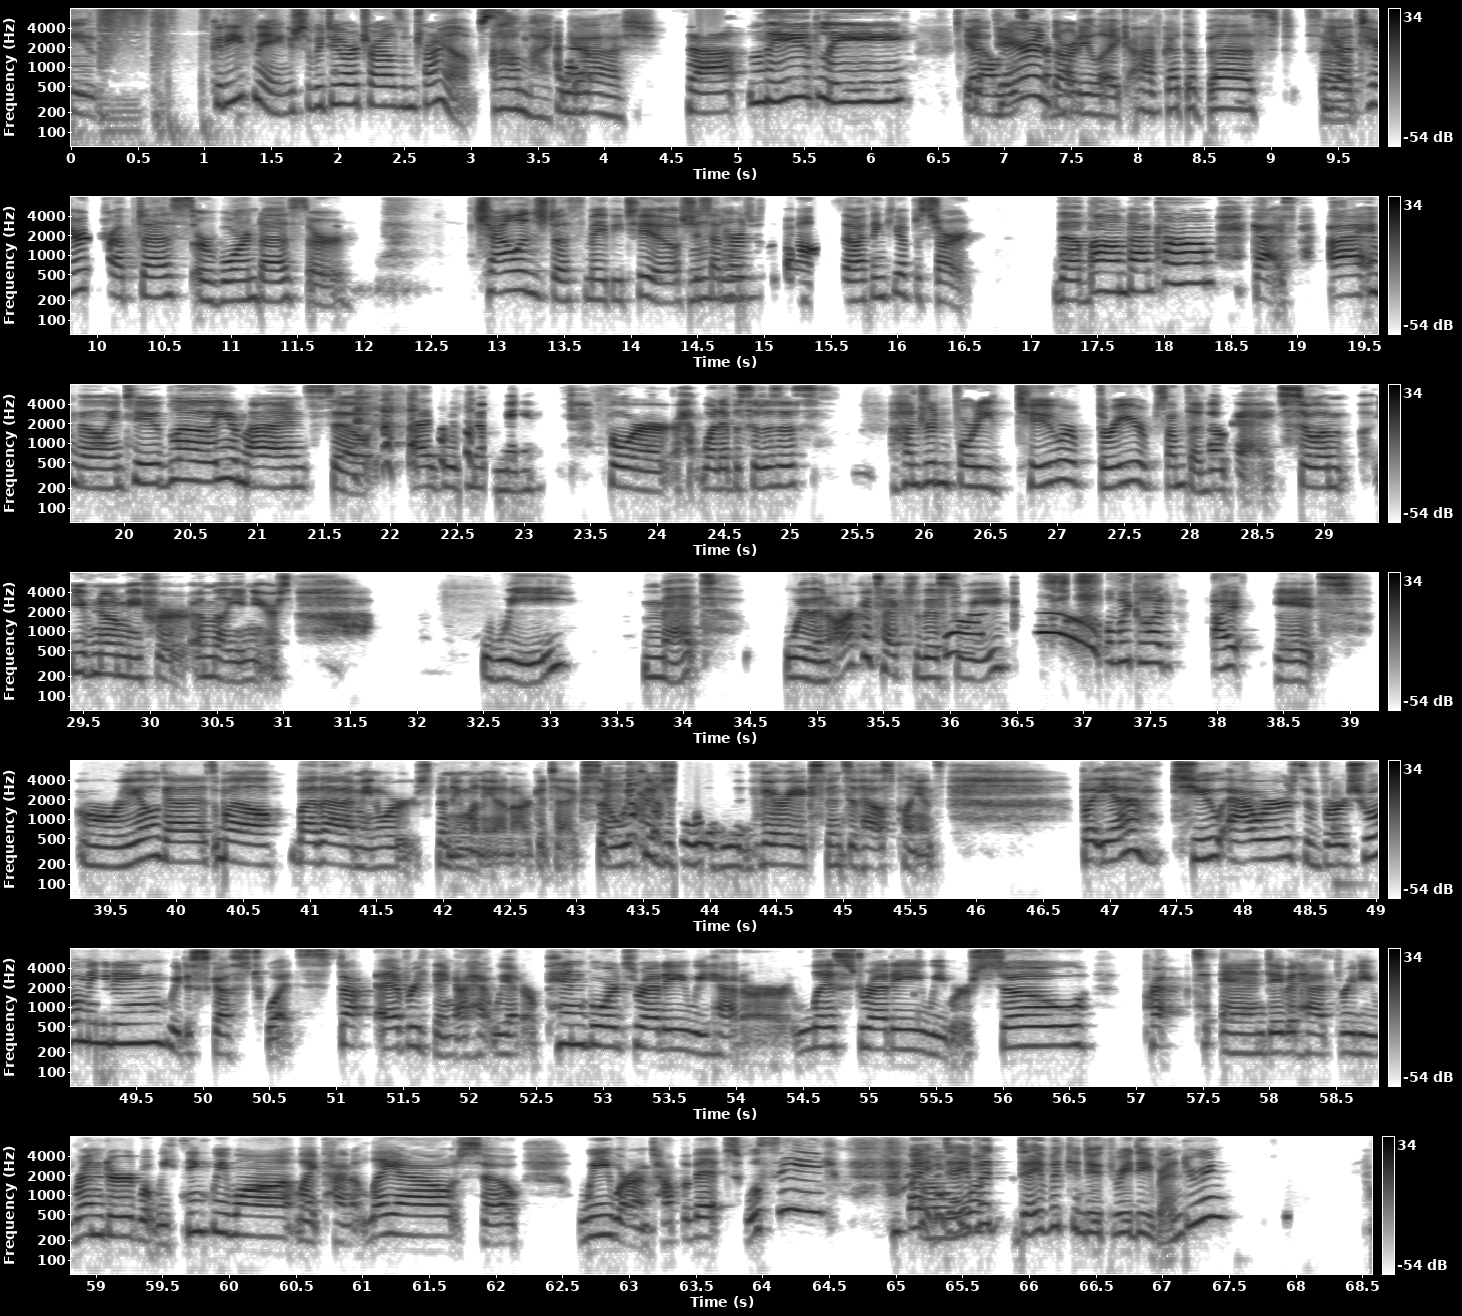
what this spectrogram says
Ladies, good evening. Should we do our trials and triumphs? Oh my gosh. Absolutely. Yeah, Yeah, Taryn's of them. already like, I've got the best. So Yeah, Taryn prepped us or warned us or challenged us maybe too. She said Mhm. hers was a bomb. So I think you have to start. Thebomb.com. Guys, I am going to blow your minds. So, as you've known me for what episode is this? 142 or 3 or something. Okay. So, um, you've known me for a million years. We met with an architect this week. Oh my god. I It's real, guys. Well, by that I mean we're spending money on architects, so we could just live with very expensive house plans. But yeah, two hours of virtual meeting. We discussed what stuff, everything. I had we had our pin boards ready, we had our list ready. We were so prepped, and David had 3D rendered what we think we want, like kind of layout. So we were on top of it. We'll see. wait, Oh. David David can do 3D rendering?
